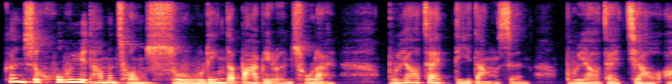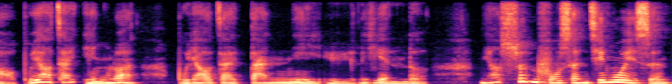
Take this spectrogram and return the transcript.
更是呼吁他们从属灵的巴比伦出来，不要再抵挡神，不要再骄傲，不要再淫乱，不要再单溺与恋乐。你要顺服神，敬畏神，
